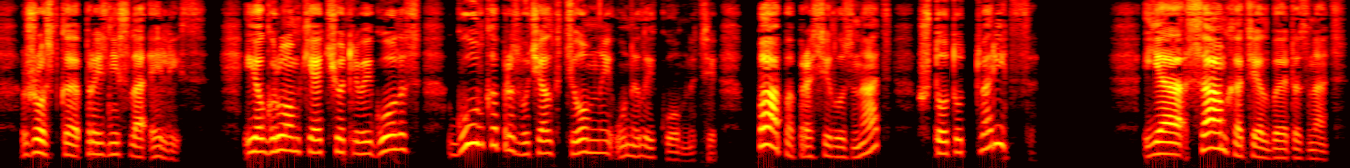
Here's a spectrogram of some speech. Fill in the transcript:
— жестко произнесла Элис. Ее громкий отчетливый голос гулко прозвучал в темной унылой комнате. Папа просил узнать, что тут творится. Я сам хотел бы это знать.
